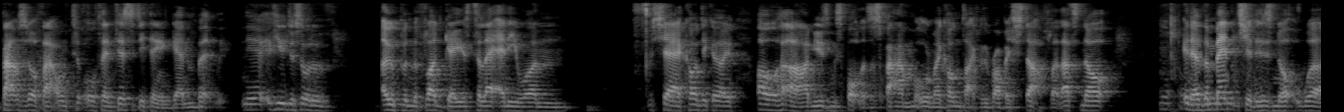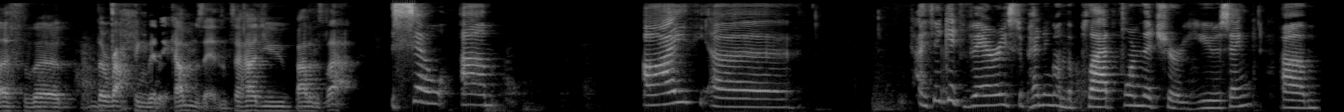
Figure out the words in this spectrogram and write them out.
bounces off that authenticity thing again. But you know, if you just sort of open the floodgates to let anyone share content, like, oh, I'm using Spotler to spam all my contacts with rubbish stuff. Like that's not, you know, the mention is not worth the the wrapping that it comes in. So how do you balance that? So um, I uh, I think it varies depending on the platform that you're using. Um,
